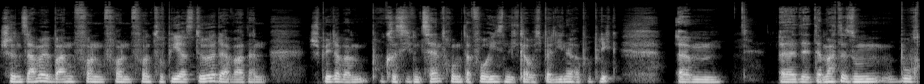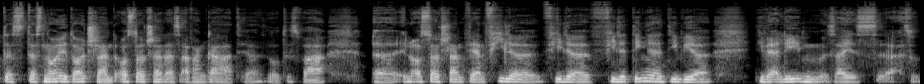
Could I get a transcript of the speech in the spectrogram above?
schönen Sammelband von, von, von Tobias Dürr, der war dann später beim Progressiven Zentrum, davor hießen die, glaube ich, Berliner Republik. Ähm, äh, der, der machte so ein Buch, das, das neue Deutschland, Ostdeutschland als Avantgarde, ja, so, das war, äh, in Ostdeutschland wären viele, viele, viele Dinge, die wir, die wir erleben, sei es, also,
